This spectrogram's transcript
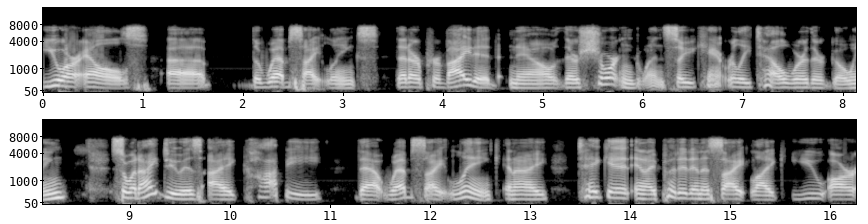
URLs, uh, the website links that are provided now, they're shortened ones, so you can't really tell where they're going. So, what I do is I copy that website link and I take it and I put it in a site like urlvoid.com,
